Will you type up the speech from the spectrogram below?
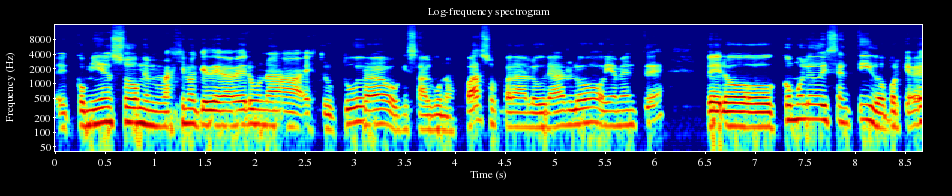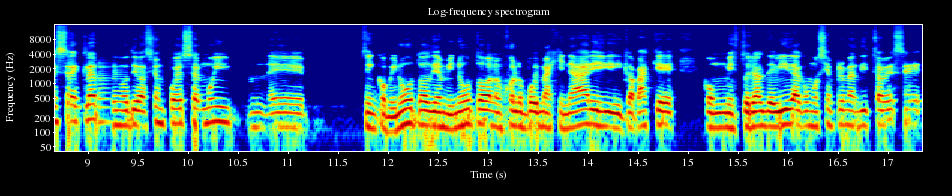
el comienzo, me imagino que debe haber una estructura o quizá algunos pasos para lograrlo, obviamente, pero ¿cómo le doy sentido? Porque a veces, claro, mi motivación puede ser muy mm, eh, minutos, diez minutos, a lo mejor lo puedo imaginar y capaz que con mi historial de vida, como siempre me han dicho a veces,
